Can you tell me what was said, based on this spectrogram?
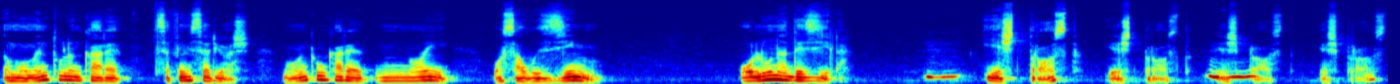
în momentul în care, să fim serioși, în momentul în care noi o să auzim o lună de zile, mm-hmm. ești prost, ești prost, mm-hmm. ești prost, ești prost,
